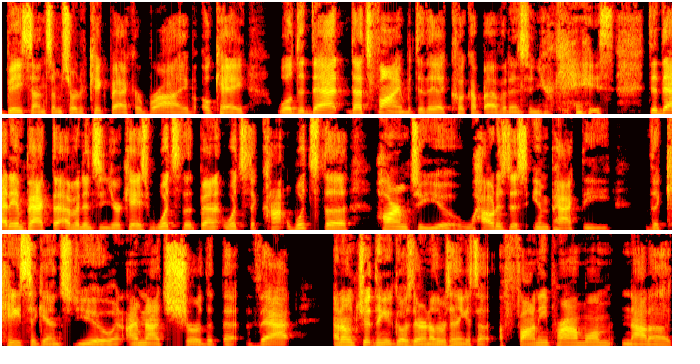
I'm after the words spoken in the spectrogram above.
based on some sort of kickback or bribe okay well did that that's fine but did they like, cook up evidence in your case did that impact the evidence in your case what's the what's the what's the harm to you how does this impact the the case against you and i'm not sure that that that I don't think it goes there. In other words, I think it's a, a Fani problem, not a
